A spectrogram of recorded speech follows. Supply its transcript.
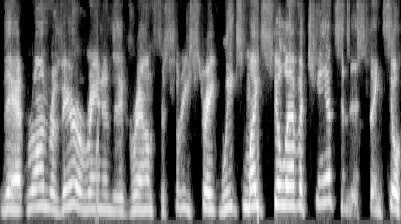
that Ron Rivera ran into the ground for three straight weeks, might still have a chance in this thing. So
